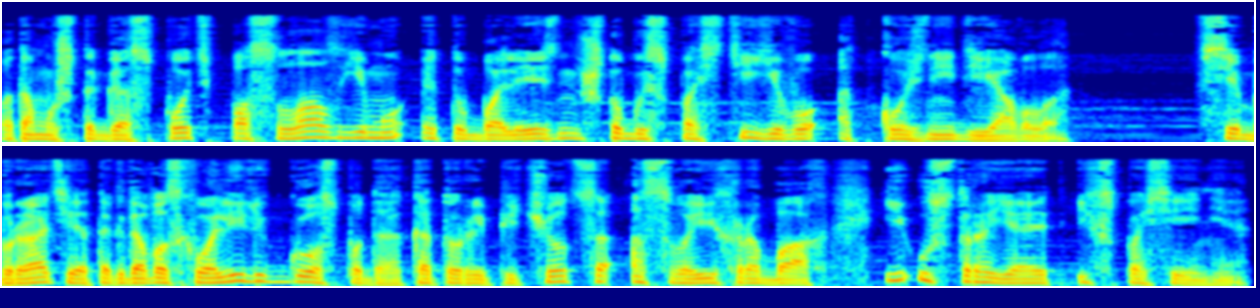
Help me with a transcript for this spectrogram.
потому что Господь послал ему эту болезнь, чтобы спасти его от козней дьявола». Все братья тогда восхвалили Господа, который печется о своих рабах и устрояет их спасение.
